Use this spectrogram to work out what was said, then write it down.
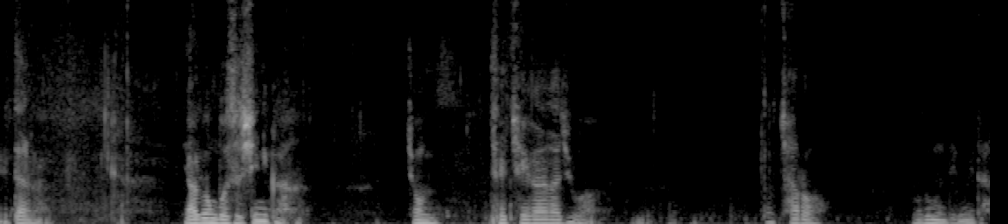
일단은 야경버섯이니까 좀 채취해 가가지고 또 차로 먹으면 됩니다.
